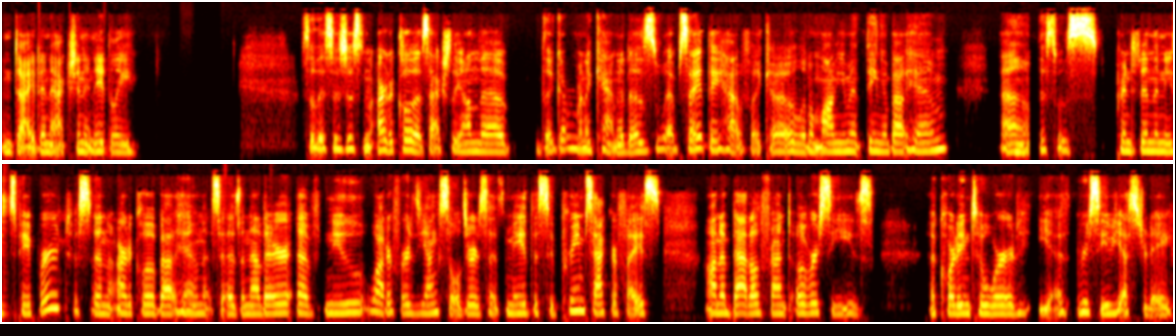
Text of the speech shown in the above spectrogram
and died in action in Italy so this is just an article that's actually on the the government of Canada's website. They have like a little monument thing about him. Um, this was printed in the newspaper, just an article about him that says another of New Waterford's young soldiers has made the supreme sacrifice on a battlefront overseas, according to word ye- received yesterday.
